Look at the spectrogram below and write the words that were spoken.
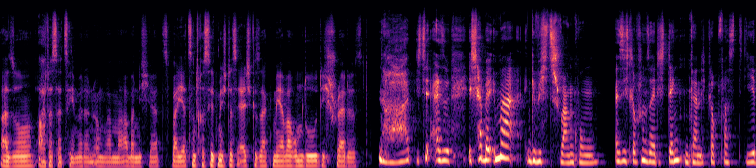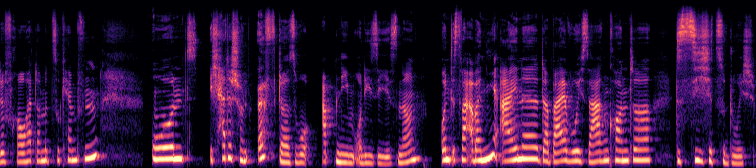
Also, ach, das erzählen wir dann irgendwann mal, aber nicht jetzt. Weil jetzt interessiert mich das ehrlich gesagt mehr, warum du dich shreddest. Oh, ich, also ich habe ja immer Gewichtsschwankungen. Also ich glaube schon seit ich denken kann. Ich glaube, fast jede Frau hat damit zu kämpfen. Und ich hatte schon öfter so Abnehmen-Odyssees, ne? Und es war aber nie eine dabei, wo ich sagen konnte, das ziehe ich jetzt so durch.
